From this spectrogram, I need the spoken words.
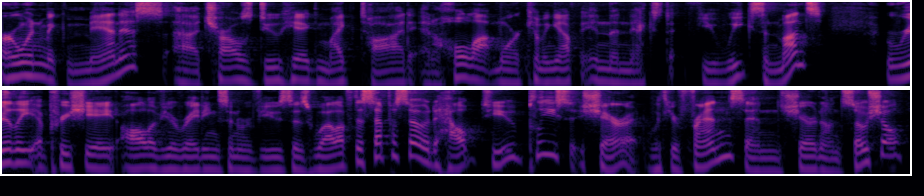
Erwin McManus, uh, Charles Duhigg, Mike Todd, and a whole lot more coming up in the next few weeks and months. Really appreciate all of your ratings and reviews as well. If this episode helped you, please share it with your friends and share it on social.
